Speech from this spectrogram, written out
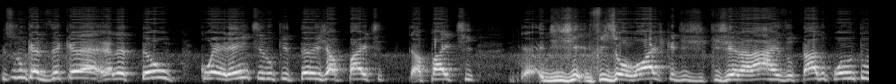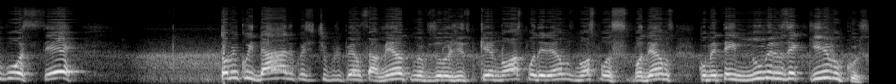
Isso não quer dizer que ela é, ela é tão coerente no que tange a parte, a parte eh, de, fisiológica de, que gerará resultado quanto você. Tome cuidado com esse tipo de pensamento, meu fisiologista, porque nós poderemos, nós podemos cometer inúmeros equívocos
